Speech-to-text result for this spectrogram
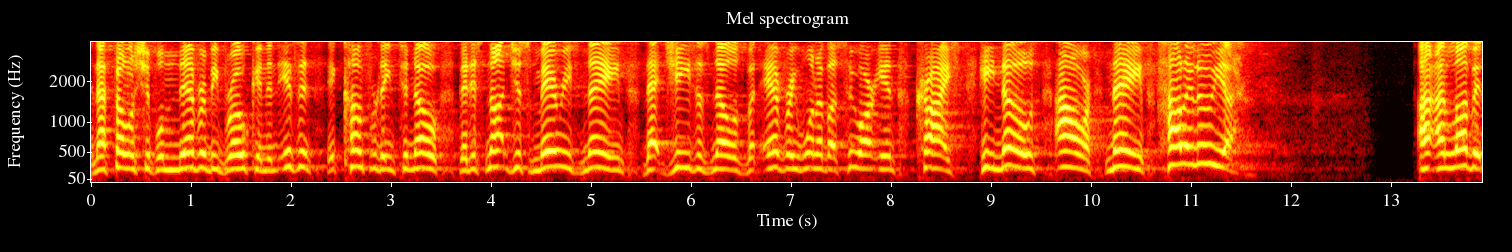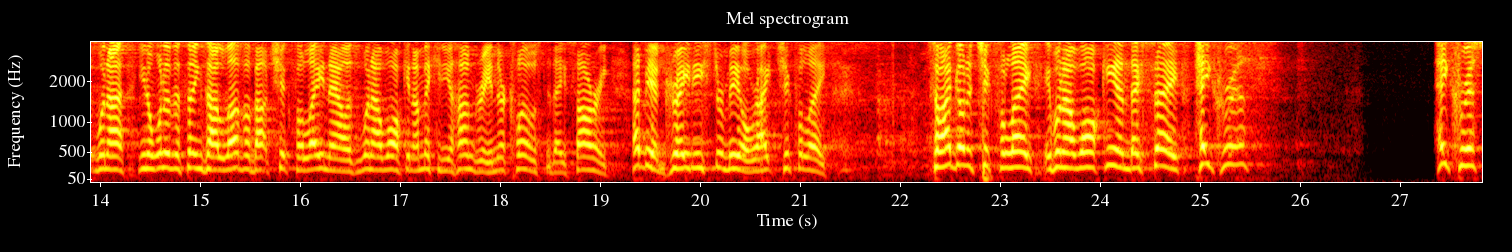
and that fellowship will never be broken. And isn't it comforting to know that it's not just Mary's name that Jesus knows, but every one of us who are in Christ, He knows our name. Hallelujah. I, I love it when I, you know, one of the things I love about Chick fil A now is when I walk in, I'm making you hungry and they're closed today. Sorry. That'd be a great Easter meal, right? Chick fil A. So I go to Chick fil A, and when I walk in, they say, Hey, Chris. Hey, Chris,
